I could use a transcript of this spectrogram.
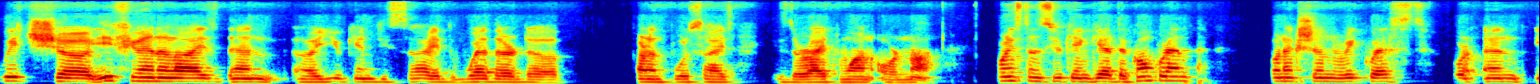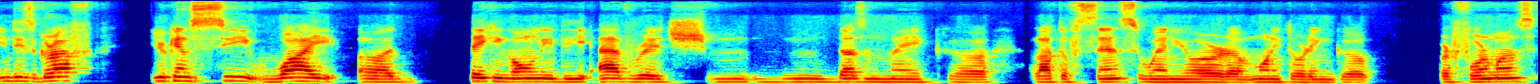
which uh, if you analyze, then uh, you can decide whether the current pool size is the right one or not. For instance, you can get the concurrent connection request, for, and in this graph, you can see why uh, taking only the average mm, mm, doesn't make uh, a lot of sense when you're uh, monitoring performance.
